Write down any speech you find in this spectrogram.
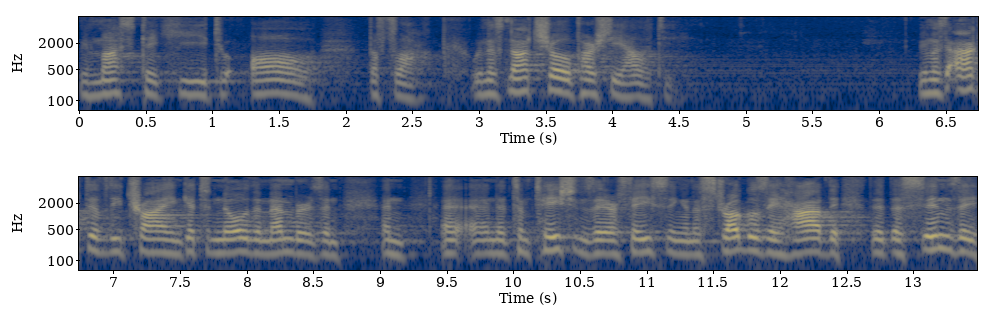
we must take heed to all the flock. We must not show partiality. We must actively try and get to know the members and, and, and the temptations they are facing and the struggles they have, the, the, the sins they,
